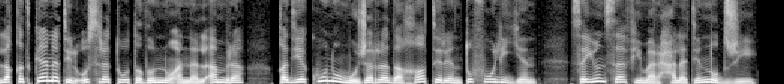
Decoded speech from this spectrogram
لقد كانت الأسرة تظن أن الأمر قد يكون مجرد خاطر طفولي سينسى في مرحلة النضج.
